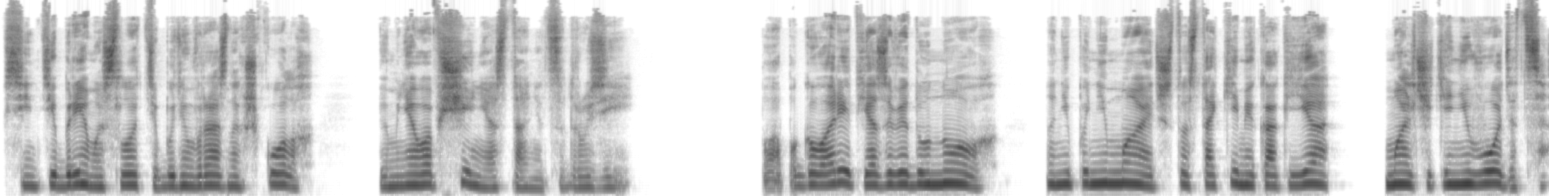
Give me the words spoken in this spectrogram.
В сентябре мы с Лотти будем в разных школах, и у меня вообще не останется друзей. Папа говорит, я заведу новых, но не понимает, что с такими, как я, мальчики не водятся.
